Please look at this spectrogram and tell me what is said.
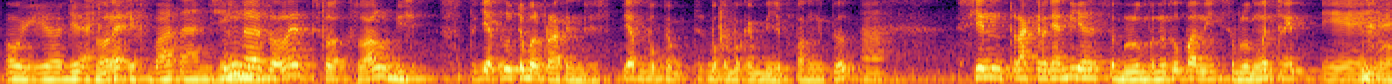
Oh iya dia Soalnya- ekspresif banget anjing. Enggak, soalnya sel- selalu di setiap lu coba perhatiin deh, setiap bokep bokep, bokep di Jepang itu Ah. scene terakhirnya dia sebelum penutupan nih, sebelum nge-treat. Iya iya.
